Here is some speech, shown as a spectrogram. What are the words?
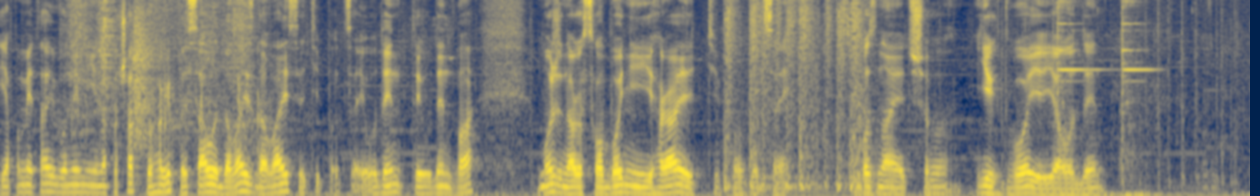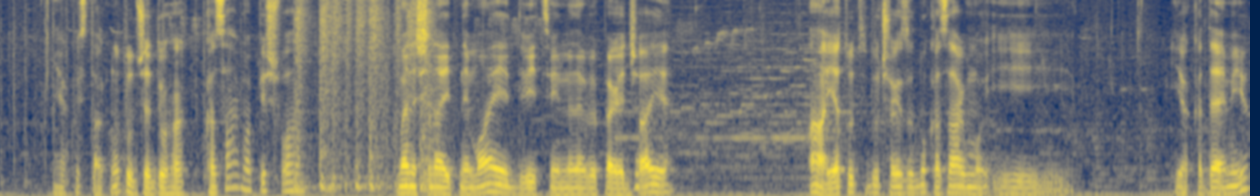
я пам'ятаю, вони мені на початку гри писали, давай здавайся, типу, цей один, ти один, два. Може на розслабоні і грають, типу, бо цей. Бо знають, що їх двоє, я один. Якось так. Ну тут вже друга казарма пішла. У мене ще навіть немає, дивіться, він мене випереджає. А, я тут йду через одну казарму і. і академію.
